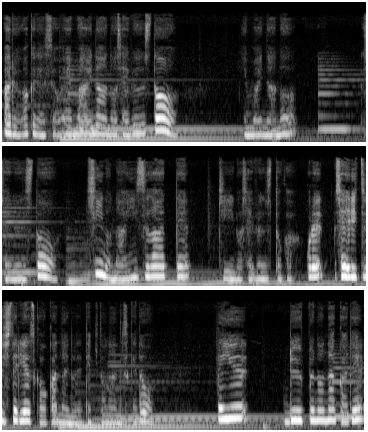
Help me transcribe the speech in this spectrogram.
あるわけですよ。A マイナーのセブンスと e マイナーのセブンスと C のナインスがあって G のセブンスとか。これ成立してるやつか分かんないので適当なんですけど。っていうループの中で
